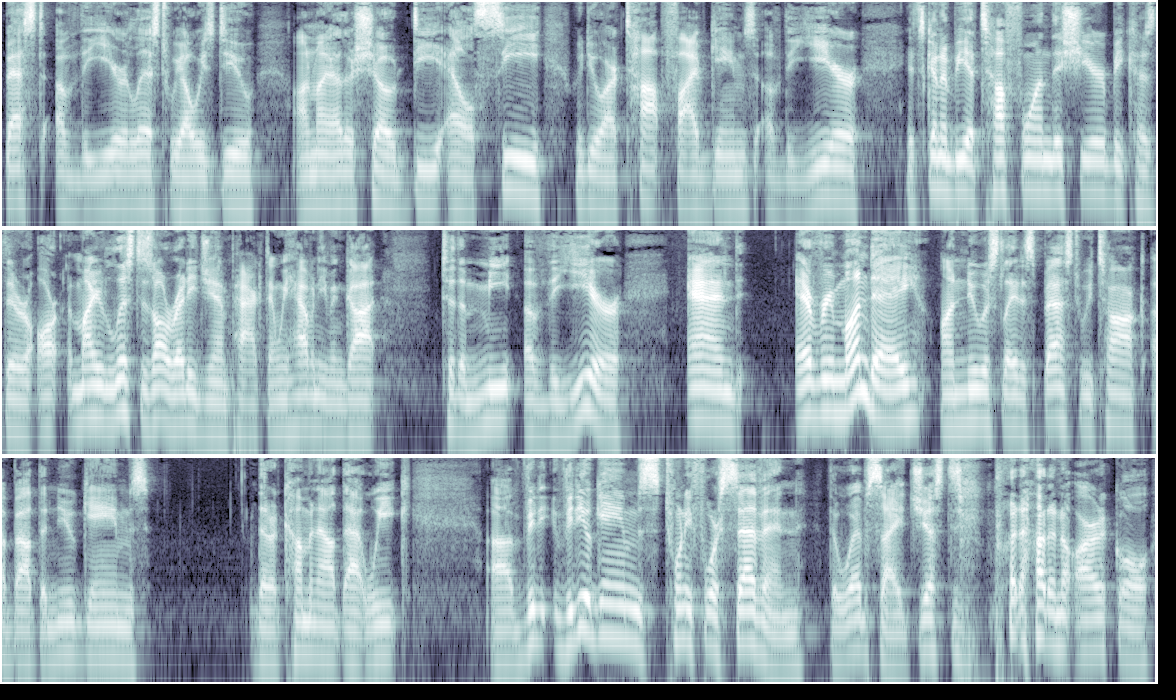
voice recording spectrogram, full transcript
best of the year list. We always do on my other show, DLC. We do our top five games of the year. It's going to be a tough one this year because there are my list is already jam packed, and we haven't even got to the meat of the year. And every Monday on Newest Latest Best, we talk about the new games that are coming out that week. Uh, video, video Games 24 7, the website, just put out an article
